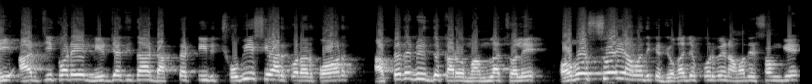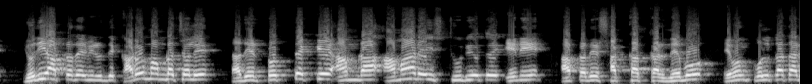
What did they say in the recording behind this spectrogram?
এই আরজি করে, নির্যাতিতা, ডাক্তারটির ছবি শেয়ার করার পর আপনাদের বিরুদ্ধে কারও মামলা চলে, অবশ্যই আমাদেরকে যোগাযোগ করবেন আমাদের সঙ্গে। যদি আপনাদের বিরুদ্ধে কারও মামলা চলে, তাদের প্রত্যেককে আমরা আমার এই স্টুডিওতে এনে আপনাদের সাক্ষাৎকার নেব এবং কলকাতার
